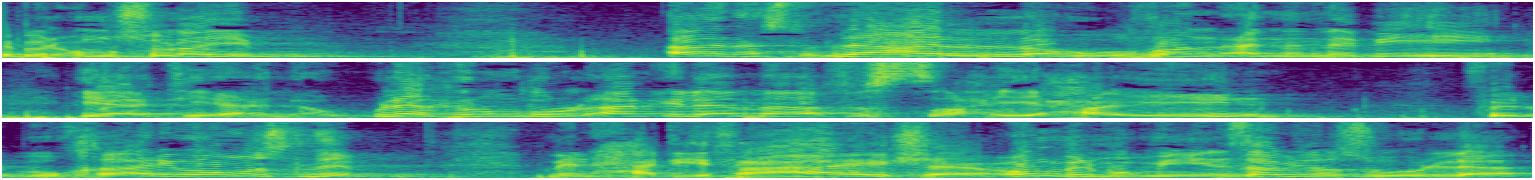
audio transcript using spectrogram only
ابن أم سليم. أنس لعله ظن أن النبي إيه؟ يأتي أهله. لكن انظروا الآن إلى ما في الصحيحين في البخاري ومسلم. من حديث عائشة أم المؤمنين زوج رسول الله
